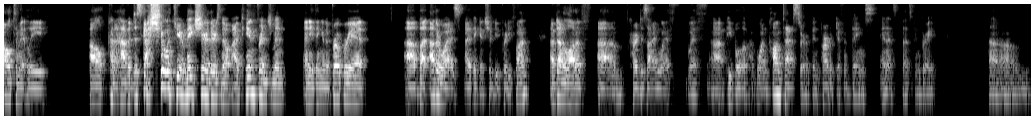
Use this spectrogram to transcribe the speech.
Ultimately, I'll kind of have a discussion with you, make sure there's no IP infringement, anything inappropriate. Uh, but otherwise, I think it should be pretty fun. I've done a lot of um, card design with with uh, people that have won contests or have been part of different things, and that's that's been great. Um,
